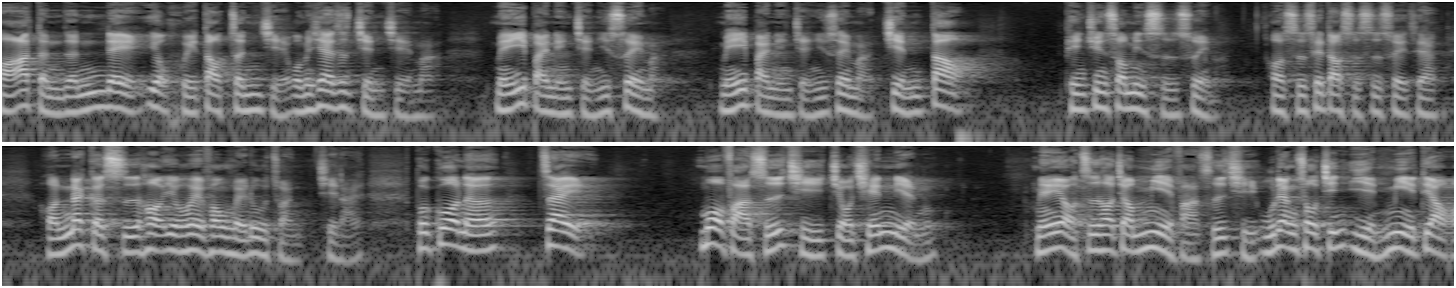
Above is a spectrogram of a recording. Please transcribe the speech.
哦啊，等人类又回到贞洁。我们现在是减劫嘛，每一百年减一岁嘛，每一百年减一岁嘛，减到。平均寿命十岁嘛，哦，十岁到十四岁这样，哦，那个时候又会峰回路转起来。不过呢，在末法时期九千年没有之后叫灭法时期，无量寿经也灭掉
